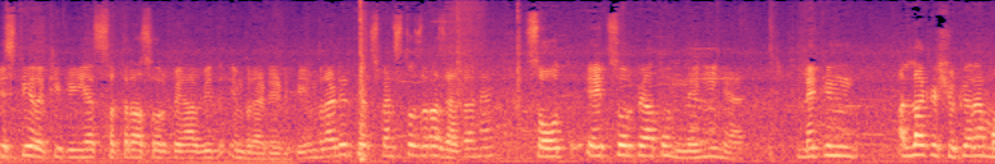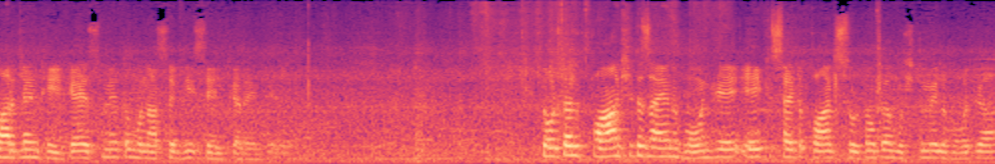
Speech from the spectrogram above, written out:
इसकी रखी गई है सत्रह सौ रुपया विद एम्ब्रॉयडेड की। एम्ब्रॉयडेड के एक्सपेंस तो ज़रा ज़्यादा है, सौ, एक सौ रुपया तो नहीं है। लेकिन अल्लाह का शुक्र है, मार्जिन ठीक है, इसमें तो मुनासिब ही सेल करेंगे। टोटल पाँच डिज़ाइन होंगे, एक सेट पाँच सूटों पर मुश्तमिल होगा।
